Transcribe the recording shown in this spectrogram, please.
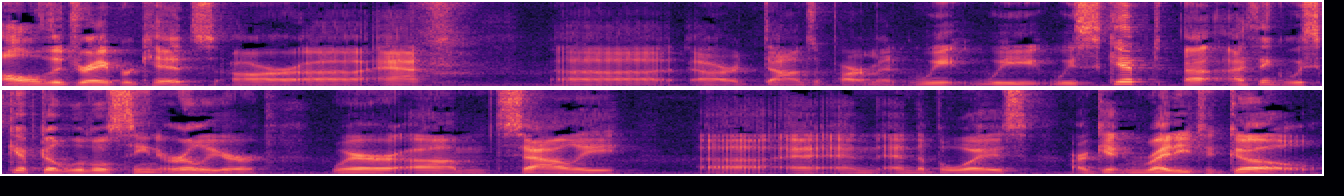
all the Draper kids are uh, at uh, our Don's apartment. We we we skipped. Uh, I think we skipped a little scene earlier where um, Sally uh, and and the boys are getting ready to go,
